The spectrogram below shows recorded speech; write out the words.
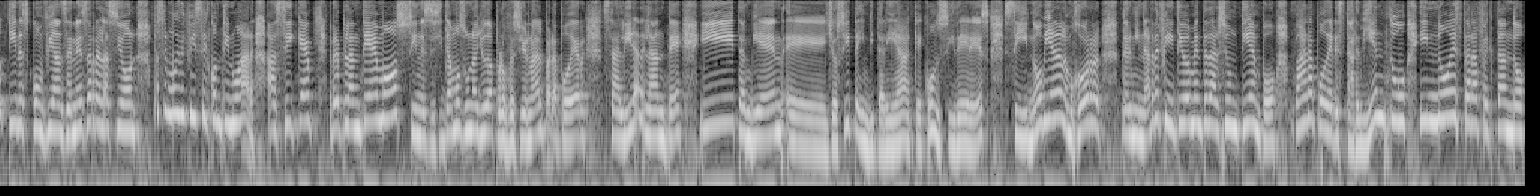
no tienes confianza en esa relación, va a ser muy difícil continuar. Así que replanteemos si necesitamos una ayuda profesional para poder salir adelante y también eh, yo sí te invitaría a que consideres, si no bien a lo mejor terminar definitivamente darse un tiempo para poder estar bien tú y no estar afectando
